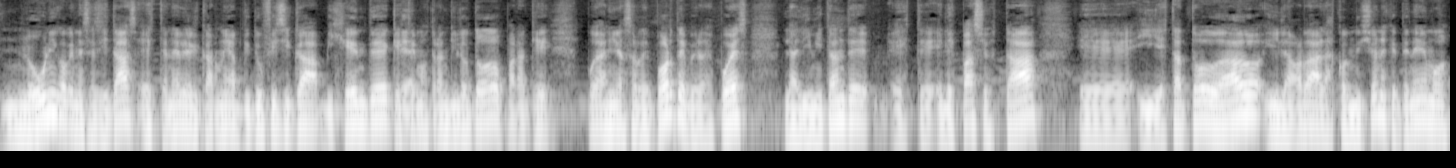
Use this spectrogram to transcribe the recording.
lo único que necesitas es tener el carnet de aptitud física vigente, que Bien. estemos tranquilos todos para que puedan ir a hacer deporte, pero después la limitante, este, el espacio está eh, y está todo dado y la verdad, las condiciones que tenemos,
